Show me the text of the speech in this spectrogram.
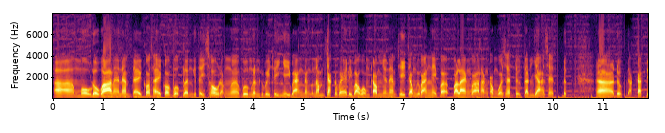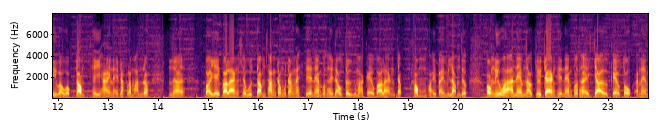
à, Moldova này anh em để có thể có vượt lên cái tỷ số đặng à, vươn lên cái vị trí nhì bảng đặng có nắm chắc cái vé đi vào vòng trong nha anh em. Thì trong cái bảng này Ba, ba Lan và thằng Cộng hòa Séc được đánh giá sẽ được à, được đặt cách đi vào vòng trong. Thì hai này rất là mạnh rồi. À, bởi vậy Ba Lan sẽ quyết tâm thắng trong cái trận này. Thì anh em có thể đầu tư cái mã kèo Ba Lan chấp 0,75 được. Còn nếu mà anh em nào chơi trang thì anh em có thể chờ kèo tuột. Anh em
